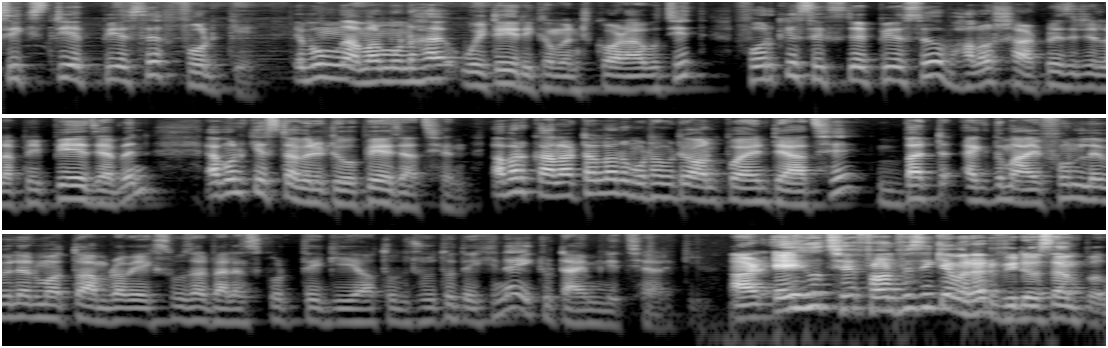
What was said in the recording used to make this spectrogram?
সিক্সটি এফপিএস ফোর কে এবং আমার মনে হয় ওইটাই রিকমেন্ড করা উচিত। ফোর কে সিক্সটি এফপিএস এও ভালো শার্পনেস ডিটেল আপনি পেয়ে যাবেন, এমনকি স্টেবিলিটিও পেয়ে যাচ্ছেন। আবার কালার টালার মোটামুটি অন পয়েন্টে আছে বাট একদম আইফোন লেভেলের মতো আমরা এক্সপোজার ব্যালেন্স করতে গিয়ে অত দ্রুত দেখি না, একটু টাইম নিচ্ছে আর কি। আর এই হচ্ছে ফ্রন্ট ফেসিং ক্যামেরার video sample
